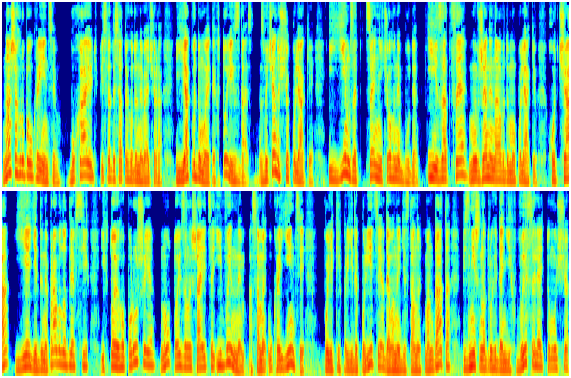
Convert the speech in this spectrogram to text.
Наша група українців бухають після 10 години вечора. І як ви думаєте, хто їх здасть? Звичайно, що поляки, і їм за це нічого не буде. І за це ми вже ненавидимо поляків. Хоча є єдине правило для всіх, і хто його порушує, ну той залишається і винним. А саме українці, по яких приїде поліція, де вони дістануть мандата. Пізніше на другий день їх виселять, тому що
